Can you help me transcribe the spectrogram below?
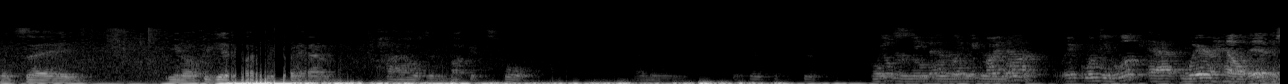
and say, you know, if you get money, you're going to have piles and buckets full. I mean, it, it's just We'll see that when we find out. When we look at where hell is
